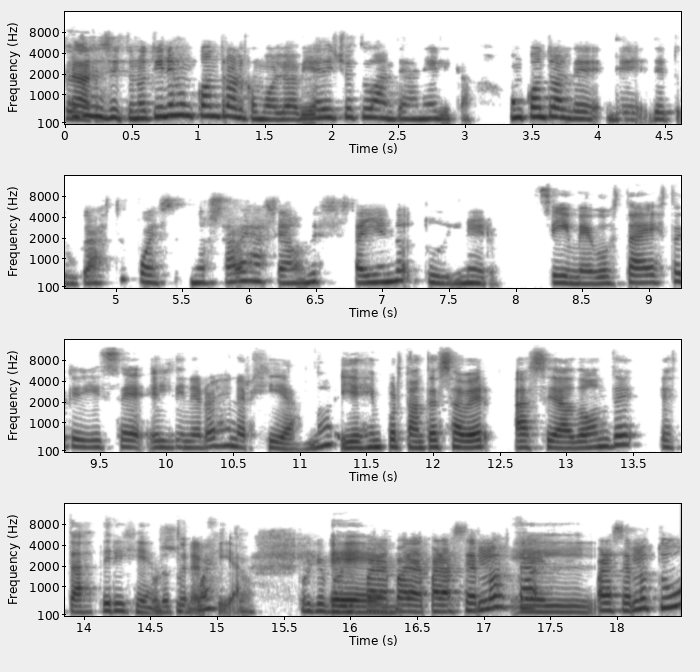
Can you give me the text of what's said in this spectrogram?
Entonces, si tú no tienes un control, como lo había dicho tú antes, Angélica, un control de, de tus gastos, pues no sabes hacia dónde se está yendo tu dinero. Sí, me gusta esto que dice, el dinero es energía, ¿no? Y es importante saber hacia dónde estás dirigiendo tu energía. Porque para, em, para, para, hacerlo para hacerlo tú,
